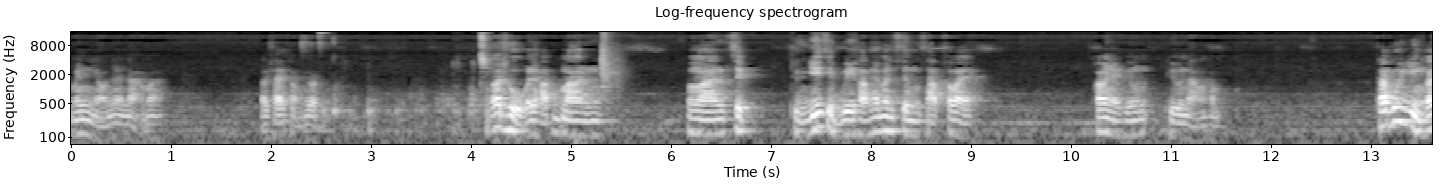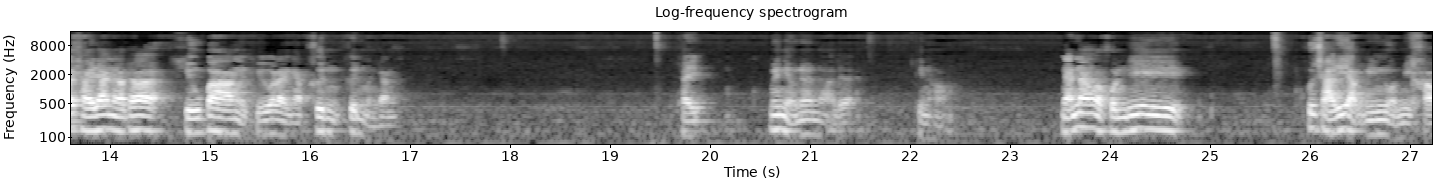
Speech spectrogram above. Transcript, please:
ไม่เหนียวเนื้อหนามาก เราใช้สองหยด ก็ถูไปเลยครับ ประมาณประมาณสิบ ถึงยี่สิบวิครับ ให้มันซึมซับเข้าไป เข้าไปในผิวผิวหนังครับ ถ้าผู้หญิงก็ใช้ได้นะครับ ถ้าคิ้วบางหรือคิ้วอะไรเงี้ยขึ้นขึ้นเหมือนกัน ใช้ไม่เหนียวเนื้อหนาด้วยกลิ่นหอมแนะนำกับคนที่ผู้ชายที่อยากมีหนวดมีเขา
